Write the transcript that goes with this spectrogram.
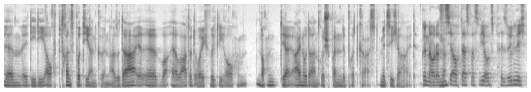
die die auch transportieren können. Also da äh, erwartet euch wirklich auch noch der ein oder andere spannende Podcast, mit Sicherheit. Genau, das? Ne? ist ja auch das, was wir uns persönlich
